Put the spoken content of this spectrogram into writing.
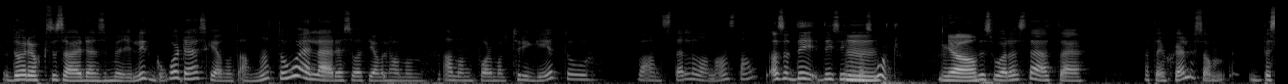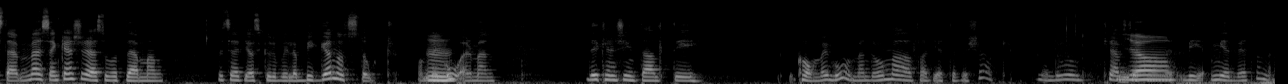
Då är det också så här, är det ens möjligt? Går det? Ska jag göra något annat då? Eller är det så att jag vill ha någon annan form av trygghet och vara anställd någon annanstans? Alltså det, det är så himla Mm. svårt. Ja. Det svåraste är att det är att den själv som bestämmer. Sen kanske det är så att där man vill säga att jag skulle vilja bygga något stort om Mm. det går men det kanske inte alltid kommer gå men då har man i alla fall gett ett försök. Men då krävs det Ja. att man är ve- medveten om det.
